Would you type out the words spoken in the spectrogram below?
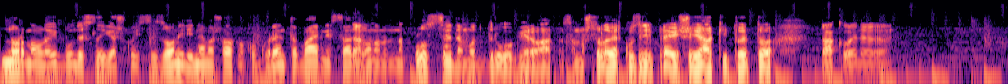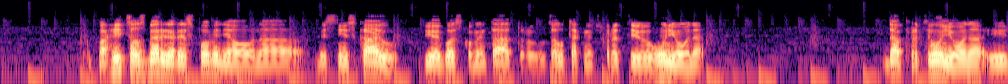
normalnoj bundesligaškoj sezoni gdje nemaš ovakvog konkurenta, Bayern je sad Da. ono, na plus 7 od drugog vjerojatno, samo što Leverkusen je previše jak i to je to. Tako je, da, da. Pa Hitzelsberger je spominjao na, mislim, Skyu, bio je gost komentator za utakmicu protiv Uniona. Da, protiv Uniona. I,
